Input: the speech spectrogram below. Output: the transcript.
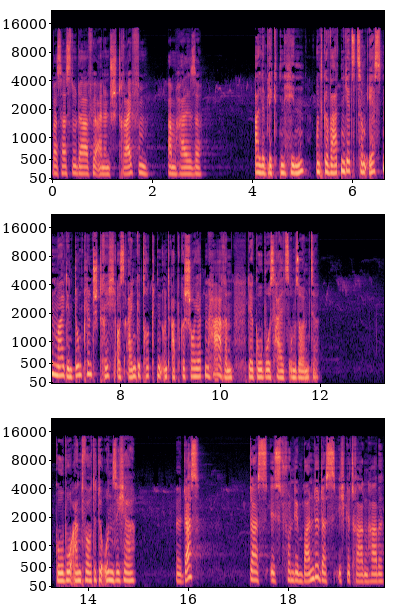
Was hast du da für einen Streifen am Halse? Alle blickten hin und gewahrten jetzt zum ersten Mal den dunklen Strich aus eingedrückten und abgescheuerten Haaren, der Gobos Hals umsäumte. Gobo antwortete unsicher Äh, Das? Das ist von dem Bande, das ich getragen habe.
